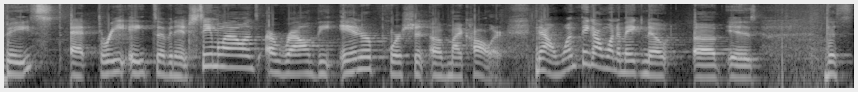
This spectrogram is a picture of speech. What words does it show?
baste at 3 eighths of an inch seam allowance around the inner portion of my collar. Now, one thing I wanna make note of is this,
